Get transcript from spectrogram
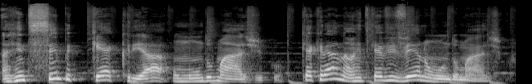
a gente sempre quer criar um mundo mágico. Quer criar, não, a gente quer viver num mundo mágico.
